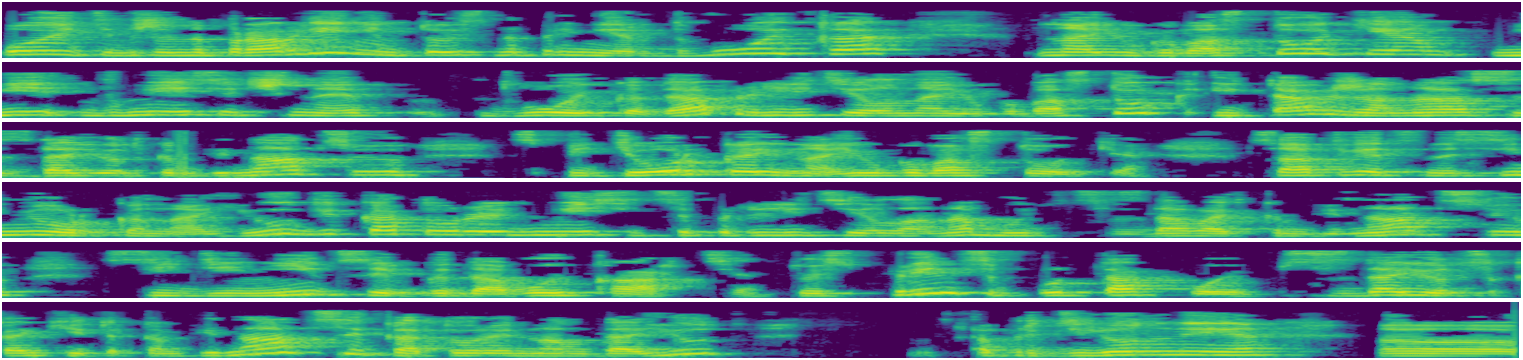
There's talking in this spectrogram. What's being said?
по этим же направлениям, то есть, например, двойка на юго-востоке, в месячная двойка, да, прилетела на юго-восток, и также она создает комбинацию с пятеркой на юго-востоке. Соответственно, семерка на юге, которая в месяце прилетела, она будет создавать комбинацию с единицей в годовой карте. То есть принцип вот такой. Создаются какие-то комбинации, которые нам дают определенные э,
